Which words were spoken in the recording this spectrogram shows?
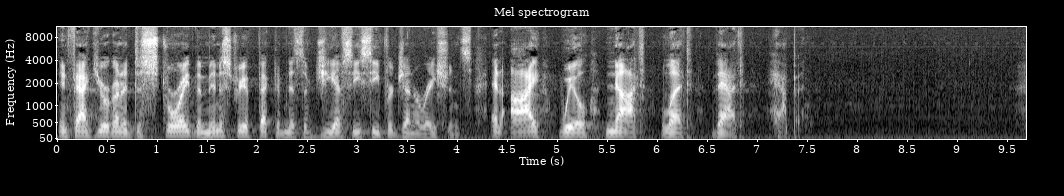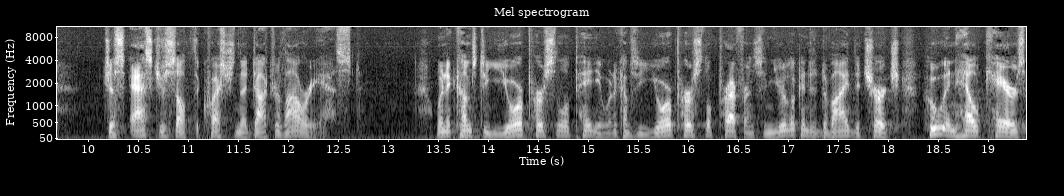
In fact, you're going to destroy the ministry effectiveness of GFCC for generations. And I will not let that happen. Just ask yourself the question that Dr. Lowry asked when it comes to your personal opinion, when it comes to your personal preference, and you're looking to divide the church, who in hell cares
